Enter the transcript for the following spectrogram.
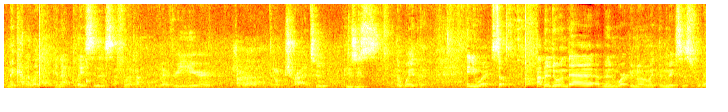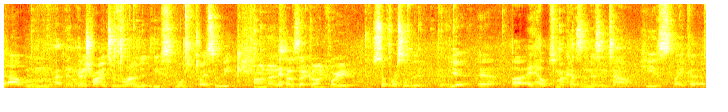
I've been kind of like looking at places. I feel like I move every year. Uh, I don't try to. It's just the way that. Anyway, so I've been doing that. I've been working on like the mixes for the album. I've been like Great. trying to run at least once or twice a week. Oh, nice. How's that going for you? So far, so good. Yeah, yeah. Uh, it helps. My cousin is in town. He's like a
